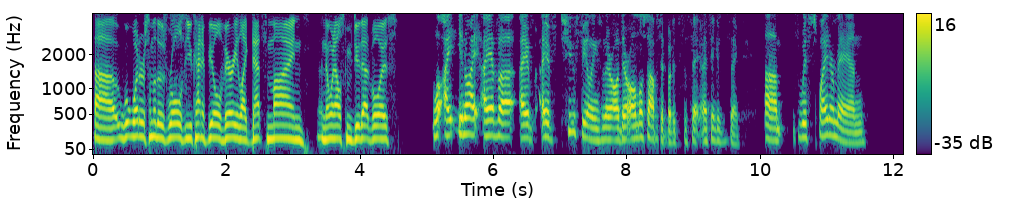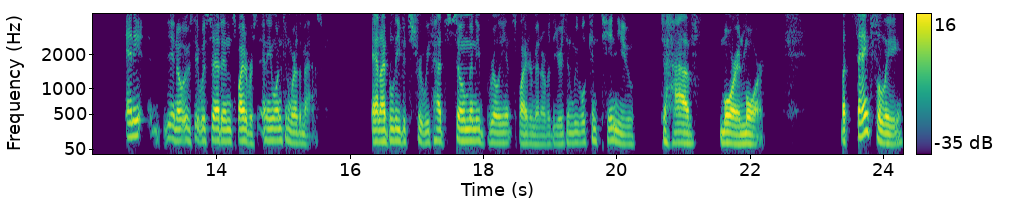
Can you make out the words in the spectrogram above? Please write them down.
uh, wh- what are some of those roles that you kind of feel very like that's mine and no one else can do that voice Well, I you know I, I have a I have I have two feelings and they're all, they're almost opposite, but it's the same. I think it's the same. Um, with Spider Man, any you know it was it was said in Spider Verse, anyone can wear the mask, and I believe it's true. We've had so many brilliant Spider Men over the years, and we will continue to have more and more. But thankfully,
